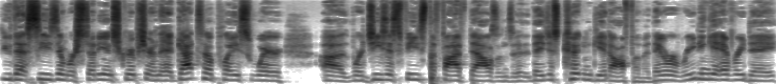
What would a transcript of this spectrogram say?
through that season were studying scripture and they had got to a place where uh, where jesus feeds the 5000s they just couldn't get off of it. They were reading it every day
